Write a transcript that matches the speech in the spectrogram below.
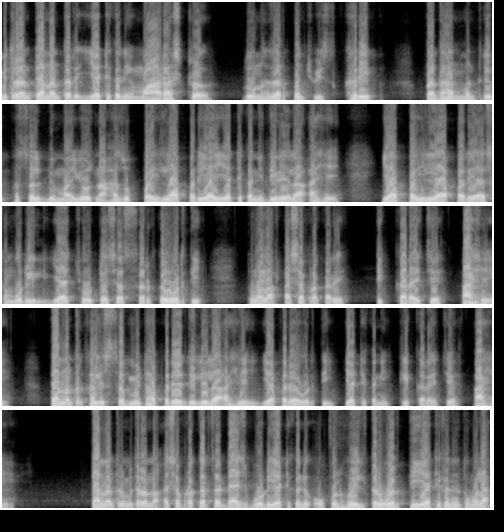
मित्रांनो त्यानंतर या ठिकाणी महाराष्ट्र दोन हजार पंचवीस खरीप प्रधानमंत्री फसल विमा योजना हा जो पहिला पर्याय या ठिकाणी दिलेला आहे या पहिल्या पर्यायासमोरील या छोट्याशा सर्कलवरती तुम्हाला अशा प्रकारे टिक करायचे आहे. त्यानंतर खाली सबमिट हा पर्याय दिलेला आहे या पर्यायावरती या ठिकाणी क्लिक करायचे आहे. त्यानंतर मित्रांनो अशा प्रकारचा डॅशबोर्ड या ठिकाणी ओपन होईल तर वरती या ठिकाणी तुम्हाला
